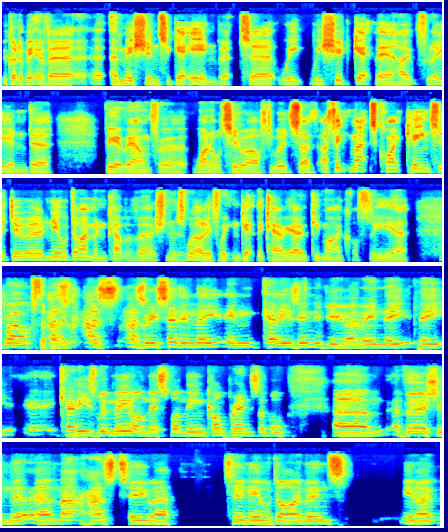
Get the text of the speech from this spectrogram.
we've got a bit of a, a mission to get in. But uh, we we should get there hopefully, and uh, be around for one or two afterwards. I, I, think Matt's quite keen to do a Neil Diamond cover version as well, if we can get the karaoke mic off the uh, well. Off the as, as, as we said in the in Kelly's interview, I mean the the uh, Kelly's with me on this one, the incomprehensible um, version that uh, Matt has to uh, to Neil Diamond's. You know,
